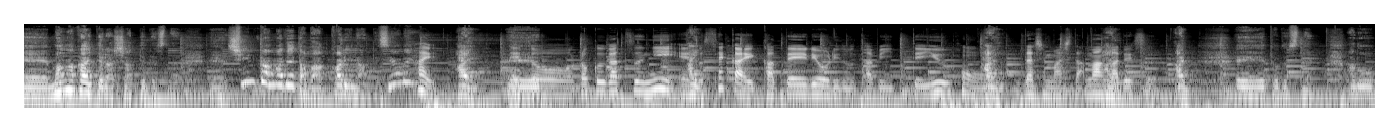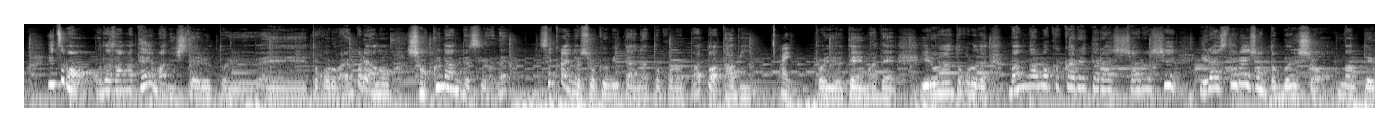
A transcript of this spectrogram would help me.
えー、漫画描いてらっしゃってですね、えー、新刊が出たばっかりなんですよね。はい、はいえーと、6月に、えーと、はい、世界家庭料理の旅」っていう本を出しました、はい、漫画です。はい、はい、えーとですね、あのいつも小田さんがテーマにしているという、えー、ところがやっぱりあの食なんですよね。世界の食みたいなところとあとは旅というテーマで、はい、いろんなところで漫画も描かれてらっしゃるしイラストレーションと文章なんて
